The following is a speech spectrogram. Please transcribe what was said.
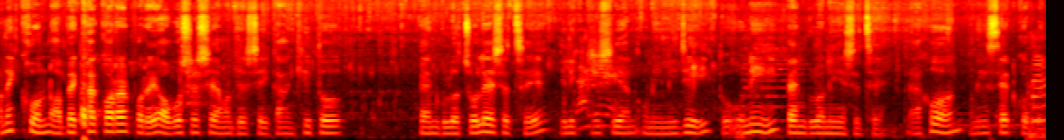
অনেকক্ষণ অপেক্ষা করার পরে অবশেষে আমাদের সেই কাঙ্ক্ষিত ফ্যানগুলো চলে এসেছে। ইলেকট্রিশিয়ান উনি নিজেই, তো উনি ফ্যানগুলো নিয়ে এসেছে। এখন উনি সেট করবেন।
